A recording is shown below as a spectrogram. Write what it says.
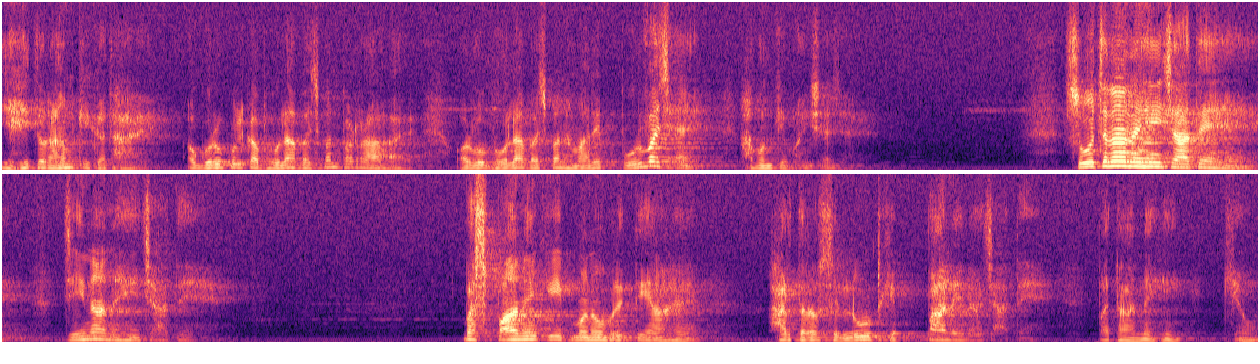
यही तो राम की कथा है। और गुरुकुल का भोला बचपन पढ़ रहा है। और वो भोला बचपन हमारे पूर्वज हैं। हम उनके वंशज हैं। सोचना नहीं चाहते हैं। जीना नहीं चाहते बस पाने की मनोवृत्तियाँ हैं, हर तरफ़ से लूट के पा लेना चाहते हैं। पता नहीं क्यों?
